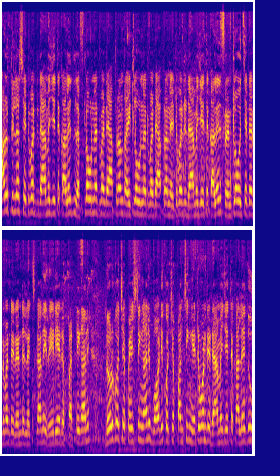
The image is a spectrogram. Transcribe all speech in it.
ఆరు పిల్లర్స్ ఎటువంటి డ్యామేజ్ అయితే కాలేదు లెఫ్ట్లో ఉన్నటువంటి యాప్రాన్ రైట్లో ఉన్నటువంటి యాప్రాన్ ఎటువంటి డ్యామేజ్ అయితే కాలేదు ఫ్రంట్లో వచ్చేటటువంటి రెండు లెగ్స్ కానీ రేడియేటర్ పట్టి కానీ డోర్కి వచ్చే పేస్టింగ్ కానీ బాడీకి వచ్చే పంచింగ్ ఎటువంటి డ్యామేజ్ అయితే కాలేదు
